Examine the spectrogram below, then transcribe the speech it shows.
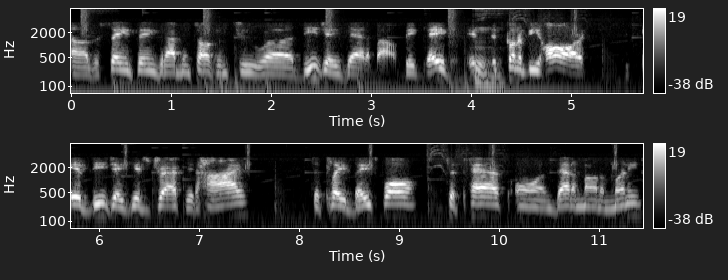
uh, the same thing that I've been talking to uh, DJ's dad about, Big David. It's, it's going to be hard if DJ gets drafted high to play baseball to pass on that amount of money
